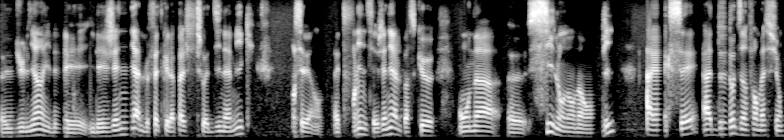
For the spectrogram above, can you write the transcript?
du lien, il est, il est génial. Le fait que la page soit dynamique, c'est être en ligne, c'est génial parce que on a, euh, si l'on en a envie, accès à d'autres informations.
